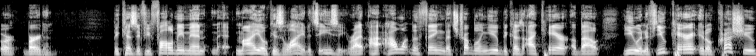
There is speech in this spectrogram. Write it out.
your burden. Because if you follow me, man, my yoke is light. It's easy, right? I, I want the thing that's troubling you because I care about you. And if you care it, it'll crush you.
